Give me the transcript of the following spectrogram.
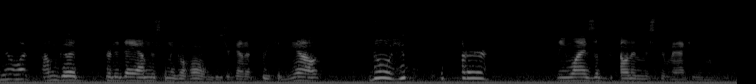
you know what? I'm good for today. I'm just gonna go home because you're kind of freaking me out. No, you water. And he winds up drowning Mr. Mackey in the water,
